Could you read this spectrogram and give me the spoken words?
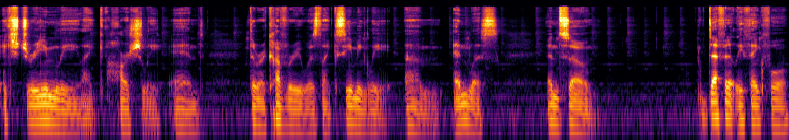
extremely like harshly, and the recovery was like seemingly um, endless, and so definitely thankful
